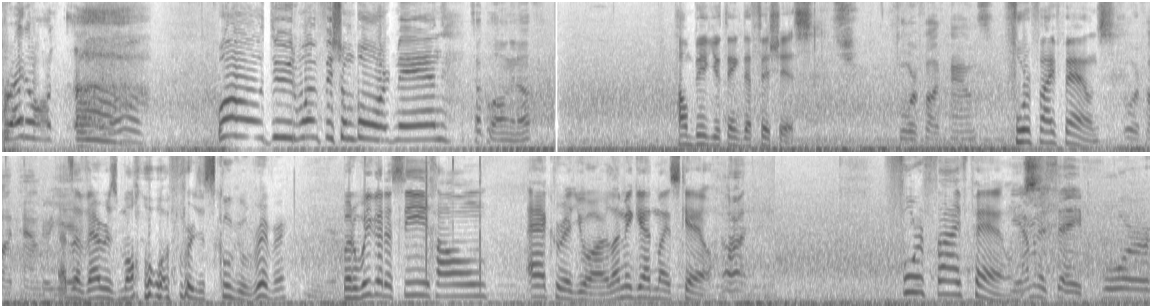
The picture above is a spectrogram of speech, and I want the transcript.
Right on. Ah. Whoa, dude! One fish on board, man. Took long enough. How big you think that fish is? Four or five pounds. Four or five pounds. Four or five pounder. Yeah. That's a very small one for the Schuylkill River. Yeah. But we gotta see how accurate you are. Let me get my scale. All right. Four or five pounds. Yeah, I'm gonna say four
